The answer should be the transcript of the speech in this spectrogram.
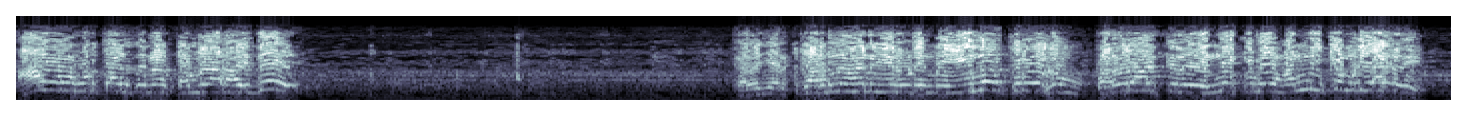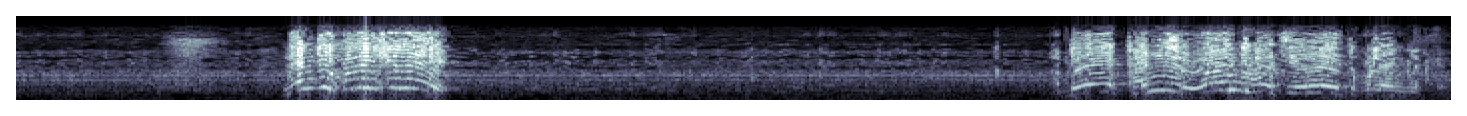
ஆதரவு கொடுத்தாலும் சொன்னா தமிழ்நாடா இது? கலைஞர் கருணாநிதியினுடைய இந்த இன துரோகம் வரலாற்றில் என்னைக்குமே மன்னிக்க முடியாது. நெஞ்சு குதிக்குது. அப்படியே கண்ணீர் உறைஞ்சு போச்சு இருதயத்துக்குள்ள எங்களுக்கு.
